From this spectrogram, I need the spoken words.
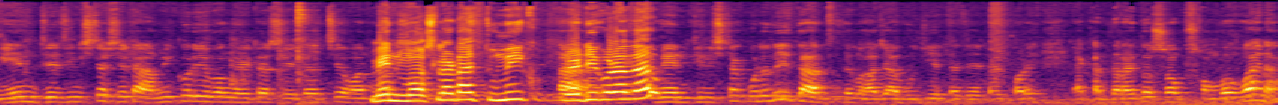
মেন যে জিনিসটা সেটা আমি করি এবং এটা সেটা হচ্ছে আমার মেন মশলাটা তুমি রেডি করে দাও। মেন জিনিসটা করে দিই তার সাথে ভাজা ভুজি এটা যেটা করে একার দ্বারাই তো সব সম্ভব হয় না।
